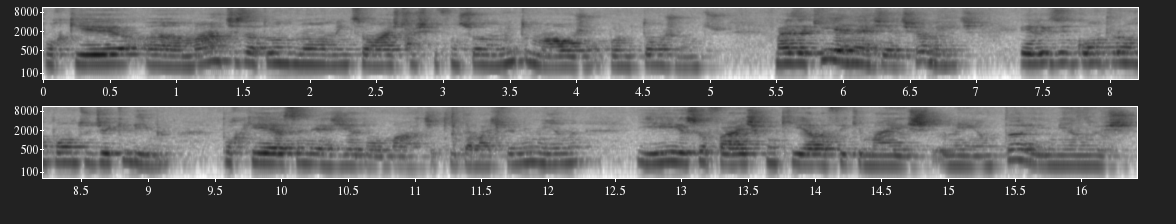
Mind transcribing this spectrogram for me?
porque Marte e Saturno normalmente são astros que funcionam muito mal quando estão juntos. Mas aqui, energeticamente, eles encontram um ponto de equilíbrio, porque essa energia do Marte aqui está mais feminina e isso faz com que ela fique mais lenta e menos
